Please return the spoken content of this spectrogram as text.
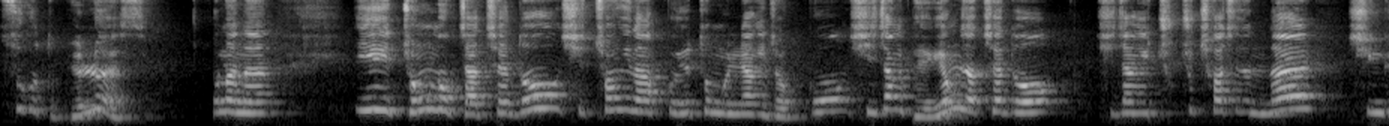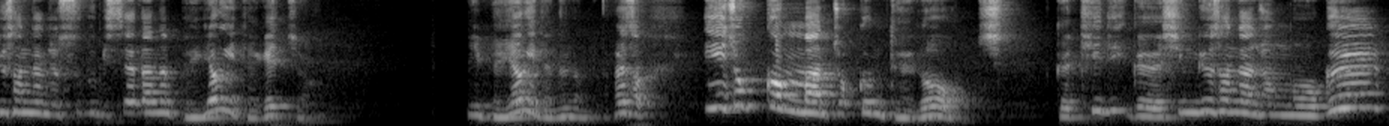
수급도 별로였어요. 그러면은 이 종목 자체도 시총이 낮고 유통 물량이 적고 시장 배경 자체도 시장이 축축 처지는 날 신규 상장주 수급이 세다는 배경이 되겠죠. 이 배경이 되는 겁니다. 그래서 이 조건만 조금 돼도 시- 그 TD 그 신규 상장 종목을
